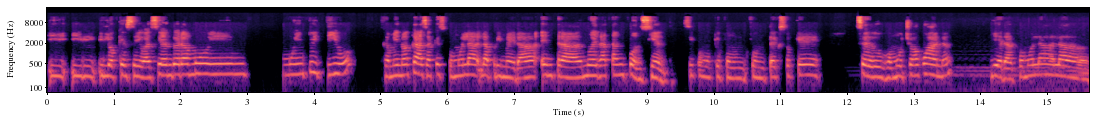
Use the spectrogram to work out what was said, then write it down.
y, y, lo que se iba haciendo era muy, muy intuitivo. Camino a casa, que es como la, la primera entrada, no era tan consciente, ¿sí? como que fue un, fue un texto que sedujo mucho a Juana y era como la, la,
